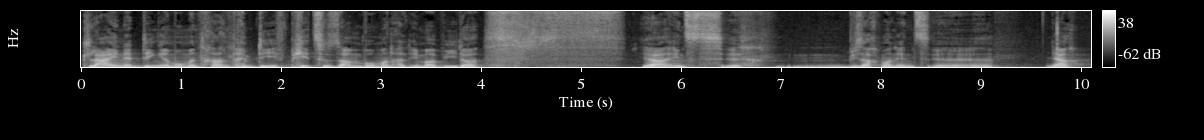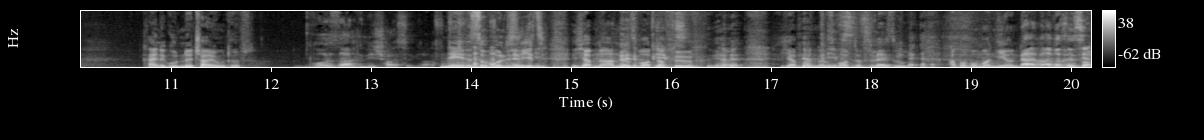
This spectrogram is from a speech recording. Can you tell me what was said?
kleine Dinge momentan beim DFB zusammen, wo man halt immer wieder ja ins äh, wie sagt man ins äh, äh ja keine guten Entscheidungen trifft wollte sagen, in die Scheiße greifen. Nee, das so wollte ich nicht jetzt. Ich habe ein anderes Wort dafür. Ja, ich habe ein anderes Wort dafür weg. gesucht. Aber wo man hier und Nein, da. Nein, aber es ist ja,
